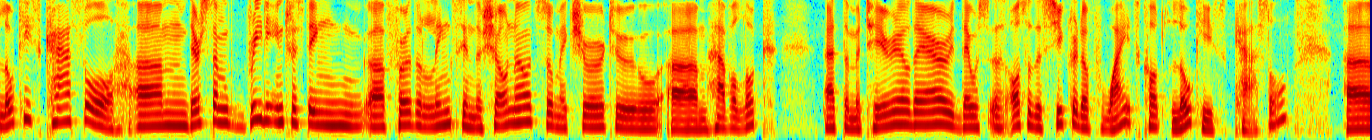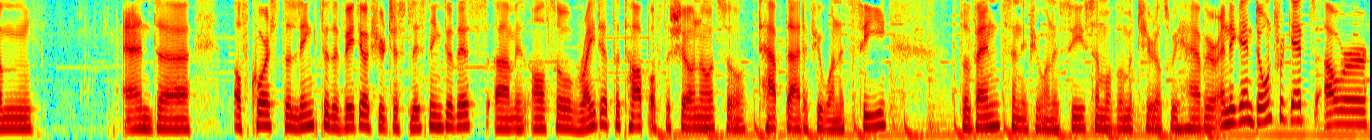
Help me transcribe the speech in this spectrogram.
Loki's Castle. Um, there's some really interesting uh, further links in the show notes, so make sure to um, have a look at the material there. There was also the secret of why it's called Loki's Castle. Um, and uh, of course, the link to the video, if you're just listening to this, um, is also right at the top of the show notes. So tap that if you want to see the vents and if you want to see some of the materials we have here. And again, don't forget our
